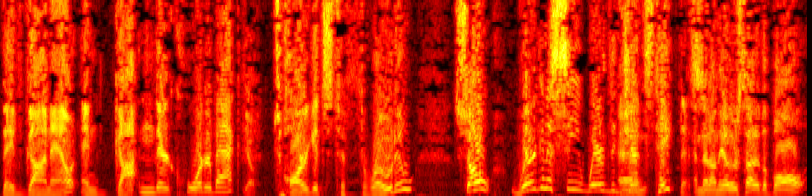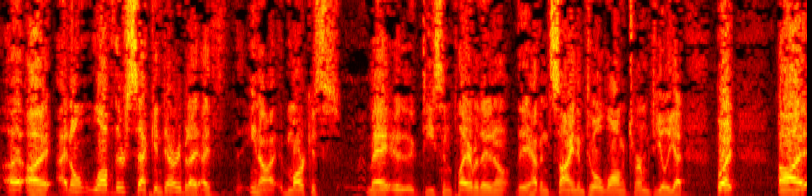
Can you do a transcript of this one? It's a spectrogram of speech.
They've gone out and gotten their quarterback Yep. targets to throw to. So we're going to see where the Jets take this. And then on the other side of the ball, uh, I I don't love their secondary, but I, I you know Marcus Maye is a decent player, but they don't they haven't signed him to a long term deal yet. But uh,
